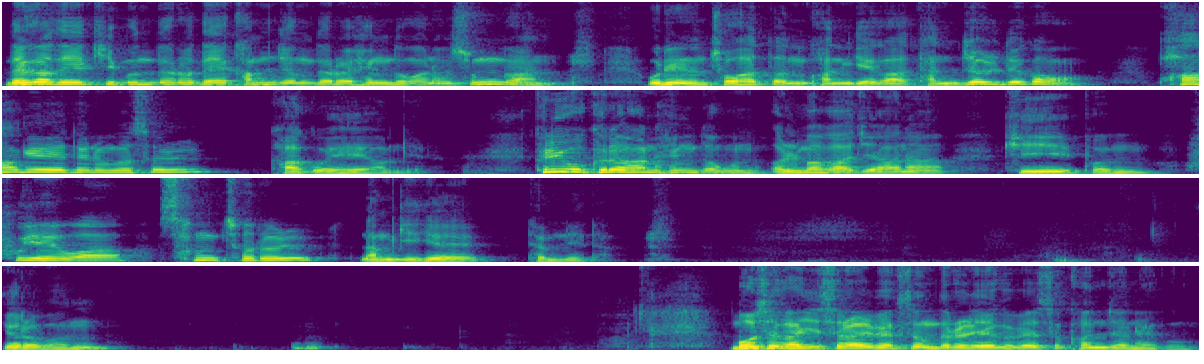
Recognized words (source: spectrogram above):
내가 내 기분대로 내 감정대로 행동하는 순간 우리는 좋았던 관계가 단절되고 파괴되는 것을 각오해야 합니다. 그리고 그러한 행동은 얼마 가지 않아 깊은 후회와 상처를 남기게 됩니다. 여러분, 모세가 이스라엘 백성들을 애굽에서 건져내고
